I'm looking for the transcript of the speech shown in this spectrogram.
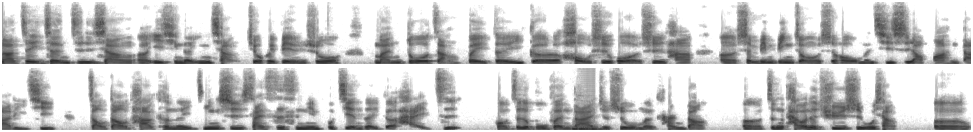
那这一阵子像呃疫情的影响，就会变成说，蛮多长辈的一个后事，或者是他呃生病病重的时候，我们其实要花很大力气找到他可能已经是三四十年不见的一个孩子。哦，这个部分大概就是我们看到呃整个台湾的趋势。我想呃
